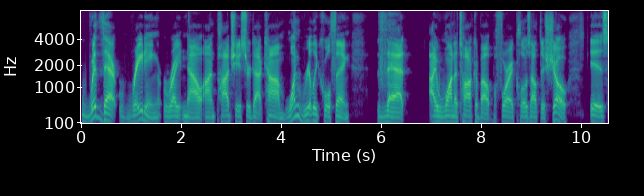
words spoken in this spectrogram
with that rating right now on podchaser.com, one really cool thing that I want to talk about before I close out this show is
